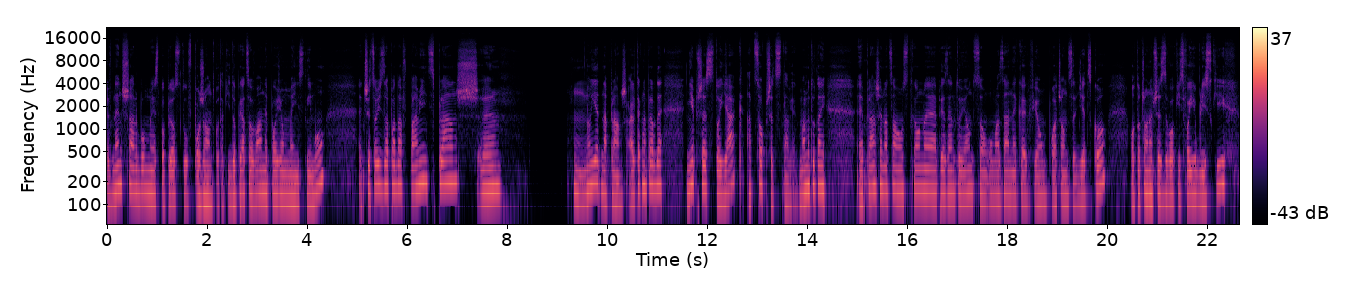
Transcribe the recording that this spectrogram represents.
Wnętrze albumu jest po prostu w porządku, taki dopracowany poziom mainstreamu. Czy coś zapada w pamięć z plansz? Hmm, no jedna plansza, ale tak naprawdę nie przez to jak, a co przedstawia. Mamy tutaj e, planszę na całą stronę prezentującą umazane krwią płaczące dziecko, otoczone przez zwłoki swoich bliskich,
